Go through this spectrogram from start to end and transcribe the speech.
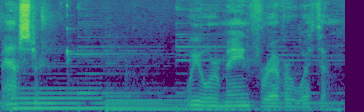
Master we will remain forever with him.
